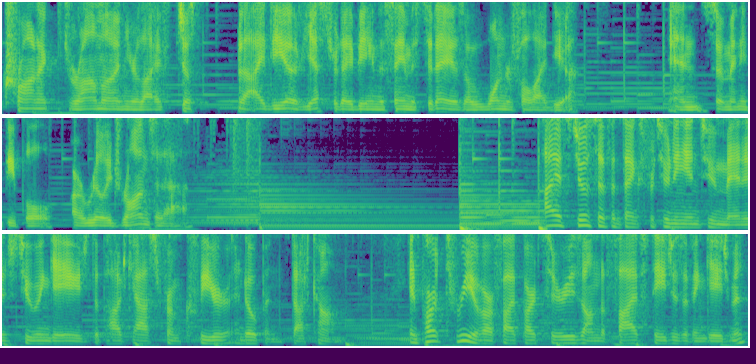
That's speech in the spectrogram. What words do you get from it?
chronic drama in your life, just the idea of yesterday being the same as today is a wonderful idea. And so many people are really drawn to that. Hi, it's Joseph, and thanks for tuning in to Manage to Engage, the podcast from clearandopen.com. In part three of our five part series on the five stages of engagement,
